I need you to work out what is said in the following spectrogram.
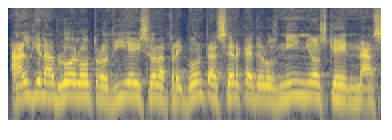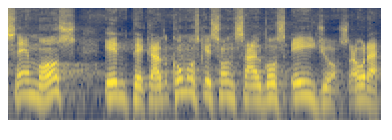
Alguien habló el otro día, hizo la pregunta acerca de los niños que nacemos en pecado. ¿Cómo es que son salvos ellos? Ahora,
